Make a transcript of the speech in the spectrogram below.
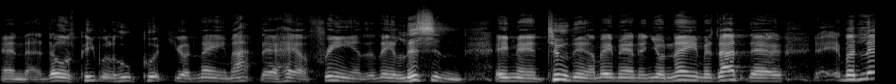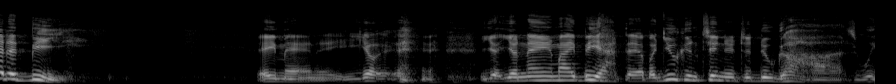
and those people who put your name out there have friends, and they listen, amen, to them, amen, and your name is out there. But let it be. Amen. Your, your name might be out there, but you continue to do God's will.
